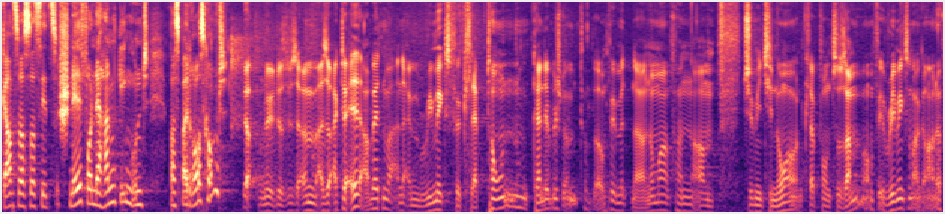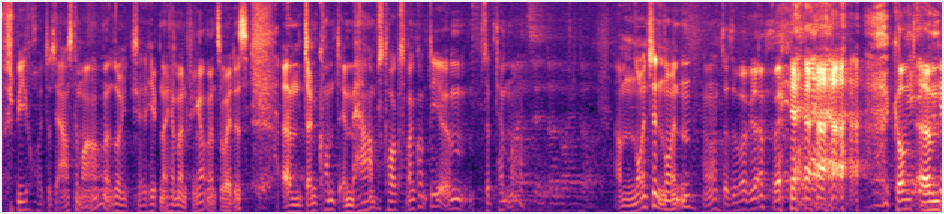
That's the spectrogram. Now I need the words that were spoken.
Gab es was, was jetzt schnell von der Hand ging und was bald rauskommt? Ja, nö, das ist, ähm, also aktuell arbeiten wir an einem Remix für Claptone, kennt ihr bestimmt, irgendwie mit einer Nummer von ähm, Jimmy Tenor und Claptone zusammen. Irgendwie remixen wir gerade, spiele ich heute das erste Mal, also ich hebe nachher meinen Finger, wenn es soweit ist. Ähm, dann kommt im Herbst, Talks, wann kommt die? Im September? 19. Am 19.09., ja, da sind wir wieder, kommt, ähm,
